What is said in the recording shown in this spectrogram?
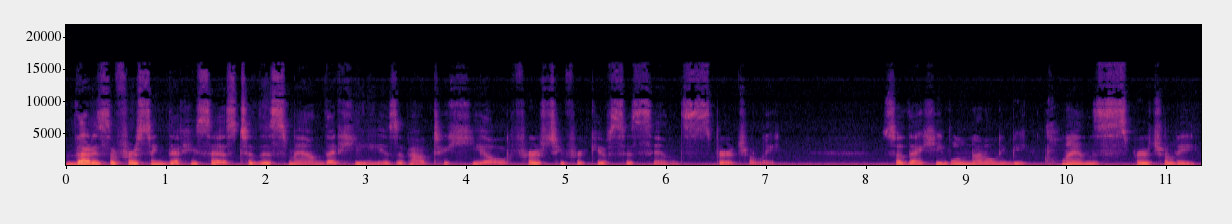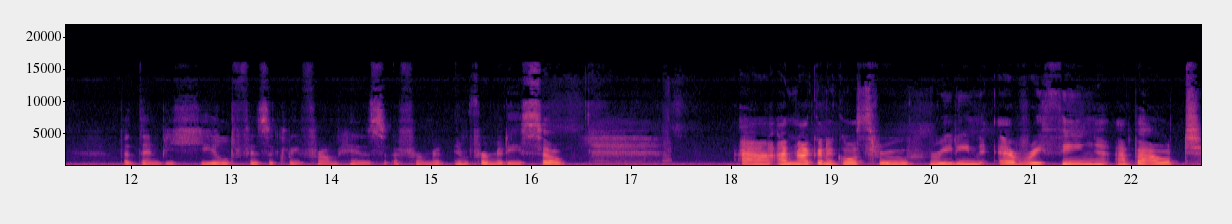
that is the first thing that he says to this man that he is about to heal. First, he forgives his sins spiritually, so that he will not only be cleansed spiritually, but then be healed physically from his infirmity. So uh, I'm not going to go through reading everything about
